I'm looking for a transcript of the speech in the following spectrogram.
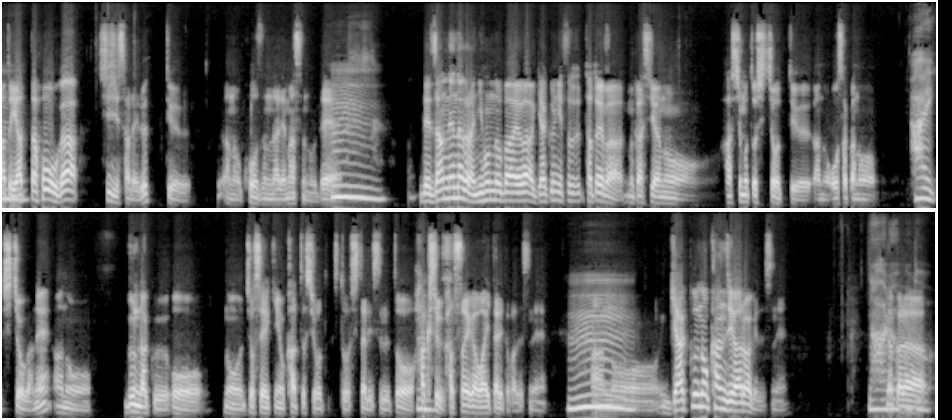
あとやった方が支持されるっていう、あの、構図になれますので、で、残念ながら日本の場合は逆に、例えば昔あの、橋本市長っていう、あの、大阪の市長がね、はい、あの、文楽を、の助成金をカットしようとしたりすると、拍手喝采が湧いたりとかですね、うん、あの、逆の感じがあるわけですね。なるほど。だから、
